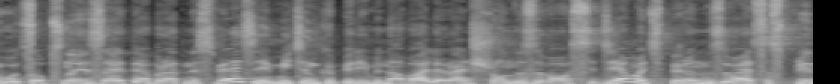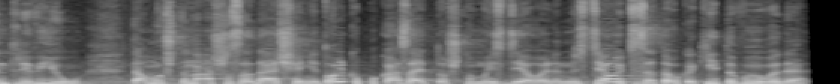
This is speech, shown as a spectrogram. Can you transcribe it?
Вот, собственно, из-за этой обратной связи митинга переименовали. Раньше он назывался демо, теперь он называется спринт-ревью. Потому что наша задача не только показать то, что мы сделали, но сделать из этого какие-то выводы.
